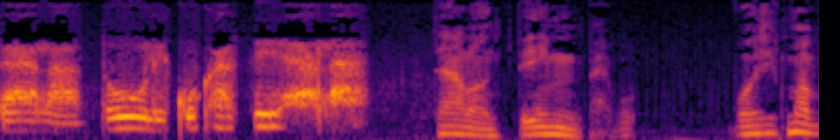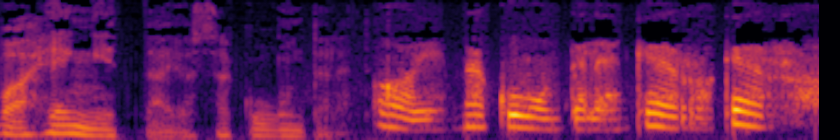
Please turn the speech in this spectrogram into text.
Täällä on Tuuli, kuka siellä? Täällä on Timpe. Vo- Voisit mä vaan hengittää, jos sä kuuntelet? Oi, mä kuuntelen, kerro, kerro.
